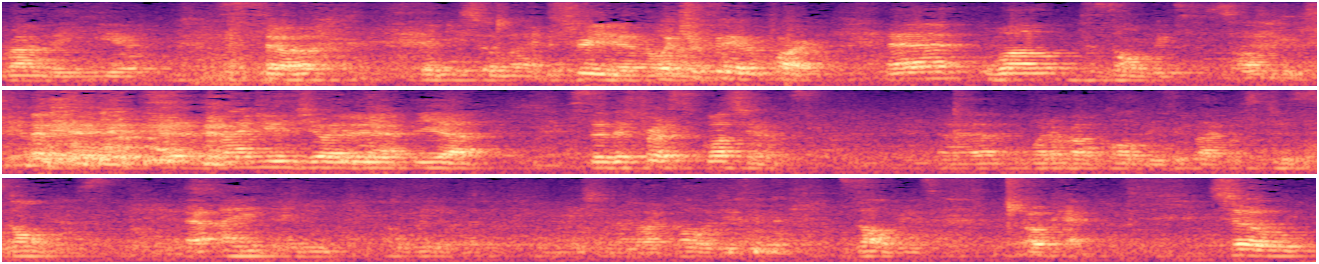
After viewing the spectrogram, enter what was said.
around a year. So Thank you so much. it's really What's your favorite part? Uh, well, the zombies. Zombies. Glad you enjoyed that. yeah. So the first question is, uh, what about Call of Duty Black Ops 2 zombies? Uh, I, I need a little bit of information about Duty zombies. Okay. So,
